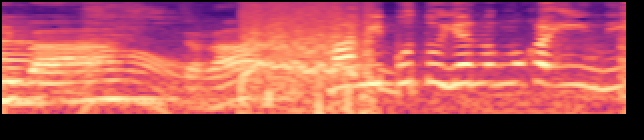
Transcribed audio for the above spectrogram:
di ba? Sarap. Mami, buto yan. Wag mo kainin.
